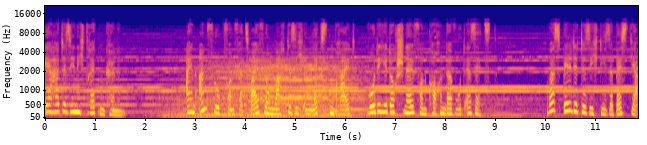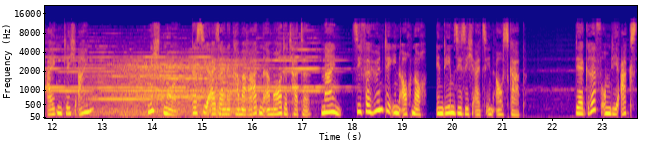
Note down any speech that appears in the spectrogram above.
Er hatte sie nicht retten können. Ein Anflug von Verzweiflung machte sich in Lexton breit, wurde jedoch schnell von kochender Wut ersetzt. Was bildete sich diese Bestie eigentlich ein? Nicht nur, dass sie all seine Kameraden ermordet hatte, nein, sie verhöhnte ihn auch noch, indem sie sich als ihn ausgab. Der Griff um die Axt,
